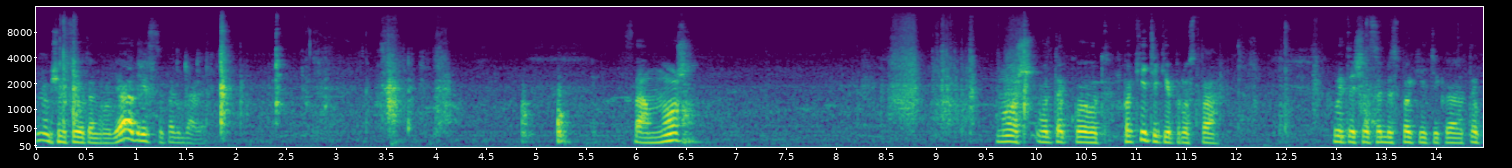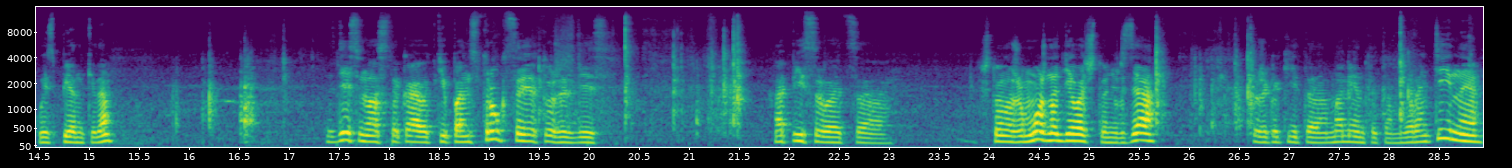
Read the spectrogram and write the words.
Ну, в общем, все в этом роде адрес и так далее. Сам нож. Нож вот такой вот пакетики просто вытащился без пакетика, такой из пенки, да? Здесь у нас такая вот типа инструкции, тоже здесь описывается, что ножом можно делать, что нельзя. Тоже какие-то моменты там гарантийные.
